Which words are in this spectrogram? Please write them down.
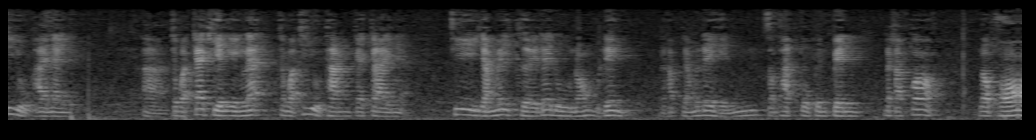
ที่อยู่ภายในจังหวัดใกล้เคียงเองและจังหวัดที่อยู่ทางไกลๆเนี่ยที่ยังไม่เคยได้ดูน้องหมูเด้งนะครับยังไม่ได้เห็นสัมผัสตัวเป็นๆนะครับ ก็เราพร้อม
